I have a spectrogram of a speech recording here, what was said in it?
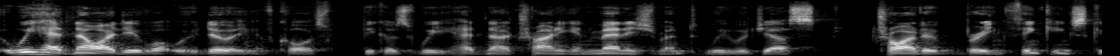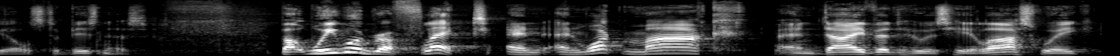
we had no idea what we were doing, of course, because we had no training in management. We were just trying to bring thinking skills to business. But we would reflect, and, and what Mark and David, who was here last week,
